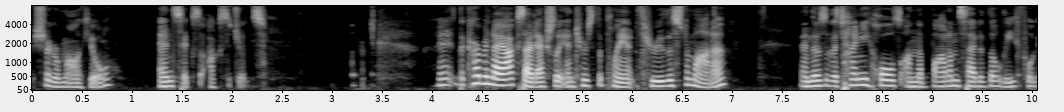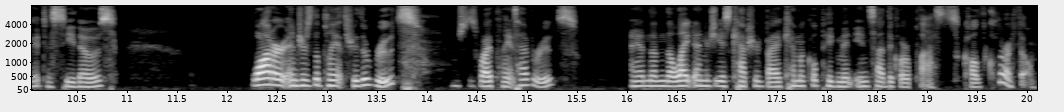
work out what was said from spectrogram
sugar molecule and six oxygens. Right? The carbon dioxide actually enters the plant through the stomata, and those are the tiny holes on the bottom side of the leaf. We'll get to see those. Water enters the plant through the roots, which is why plants have roots. And then the light energy is captured by a chemical pigment inside the chloroplasts called chlorophyll.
